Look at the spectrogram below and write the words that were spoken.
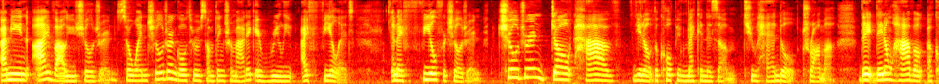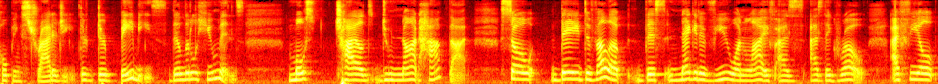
I mean, I value children. So when children go through something traumatic, it really, I feel it. And I feel for children. Children don't have you know the coping mechanism to handle trauma they they don't have a, a, coping strategy they're they're babies they're little humans most child do not have that so they develop this negative view on life as as they grow i feel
